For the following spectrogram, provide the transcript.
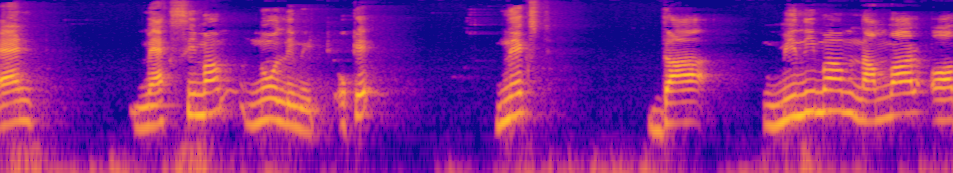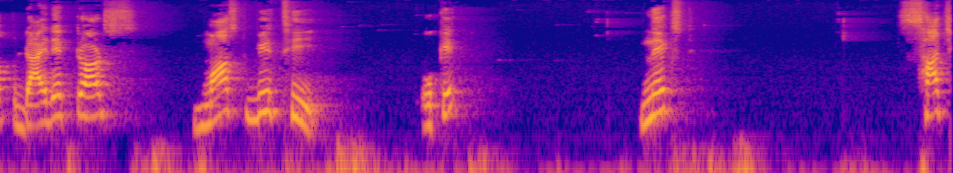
and maximum no limit okay next the minimum number of directors must be 3 okay next such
